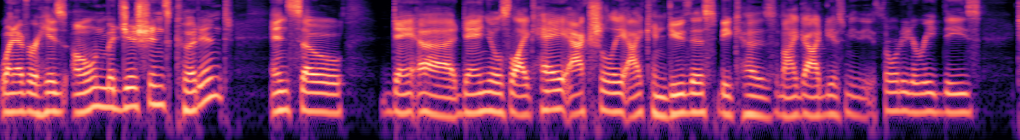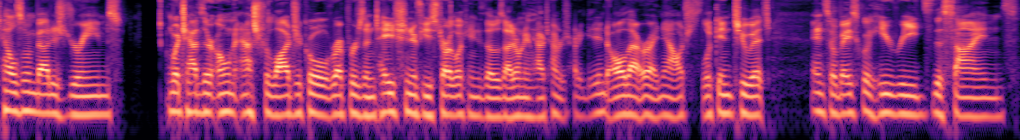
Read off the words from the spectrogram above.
whenever his own magicians couldn't. And so Dan- uh, Daniel's like, hey, actually, I can do this because my God gives me the authority to read these, tells him about his dreams which have their own astrological representation. If you start looking into those, I don't even have time to try to get into all that right now. I'll just look into it. And so basically, he reads the signs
